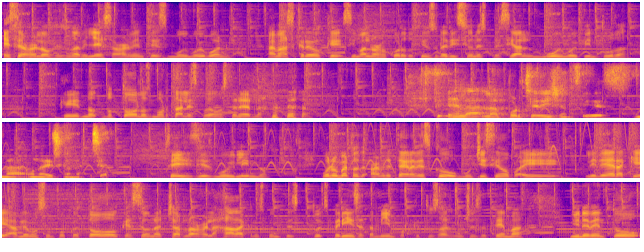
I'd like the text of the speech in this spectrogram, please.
Ese reloj es una belleza, realmente es muy muy bueno. Además creo que, si mal no recuerdo, tú tienes una edición especial muy muy pintuda, que no, no todos los mortales podemos tenerla. es la, la, Porsche Edition, sí, es una, una edición especial. Sí, sí, es muy lindo. Bueno, Humberto, realmente te agradezco muchísimo. Eh, la idea era que hablemos un poco de todo, que sea una charla relajada, que nos cuentes tu experiencia también, porque tú sabes mucho de este tema, y un evento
